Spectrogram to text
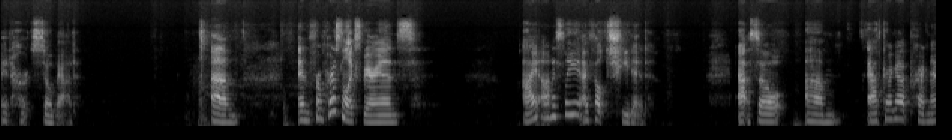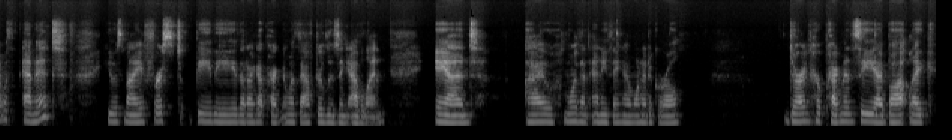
it hurts so bad. Um, and from personal experience, I honestly, I felt cheated. So, um, after I got pregnant with Emmett, he was my first baby that I got pregnant with after losing Evelyn. And I, more than anything, I wanted a girl. During her pregnancy, I bought like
